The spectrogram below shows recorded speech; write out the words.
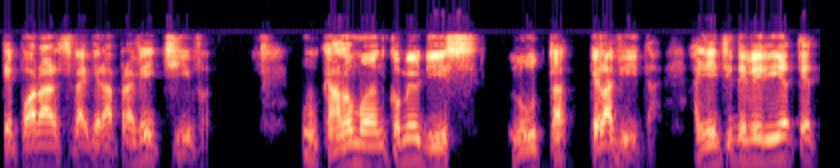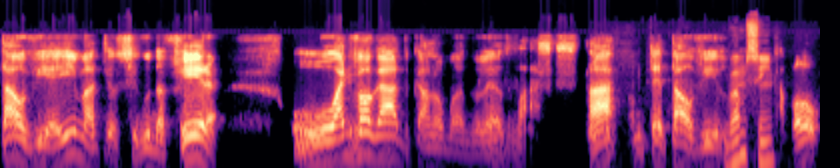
temporária se vai virar preventiva. O Carlomano, como eu disse, luta pela vida. A gente deveria tentar ouvir aí, Matheus, segunda-feira, o advogado Carlomano, Leandro Vasques, tá? Vamos tentar ouvi-lo. Vamos sim. Tá bom?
